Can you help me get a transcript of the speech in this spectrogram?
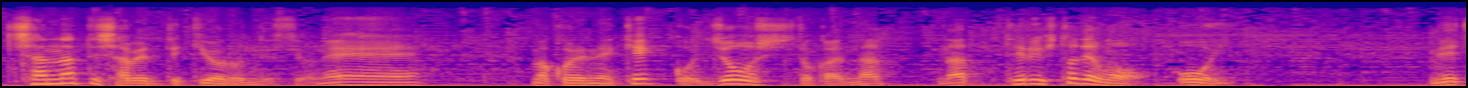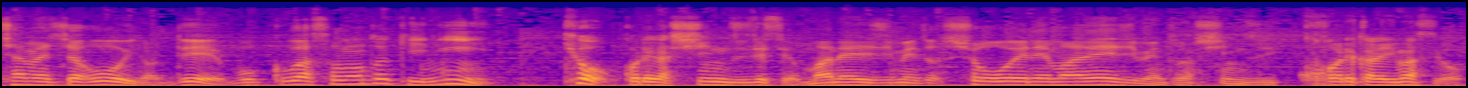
ちゃになって喋ってきよるんですよね。まあこれね結構上司とかななってる人でも多い。めちゃめちゃ多いので僕はその時に今日これが真髄ですよ。マネージメント省エネマネージメントの真髄これから言いますよ。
